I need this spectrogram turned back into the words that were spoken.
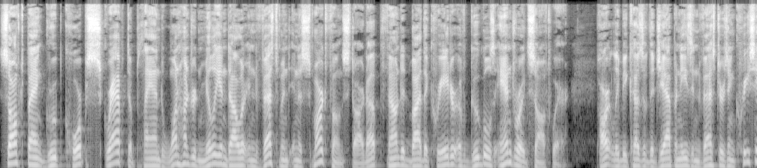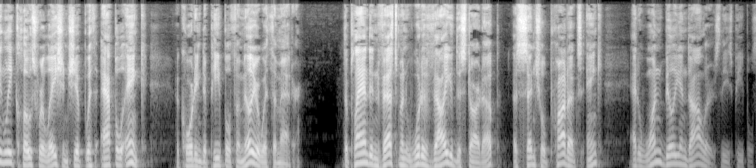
SoftBank Group Corp scrapped a planned $100 million investment in a smartphone startup founded by the creator of Google's Android software, partly because of the Japanese investor's increasingly close relationship with Apple Inc., according to people familiar with the matter. The planned investment would have valued the startup, Essential Products Inc., at $1 billion, these people say.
